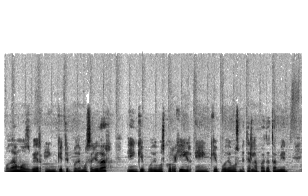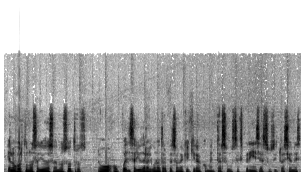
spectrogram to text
podamos ver en qué te podemos ayudar, en qué podemos corregir, en qué podemos meter la pata también, y a lo mejor tú nos ayudas a nosotros, o, o, puedes ayudar a alguna otra persona que quiera comentar sus experiencias, sus situaciones,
